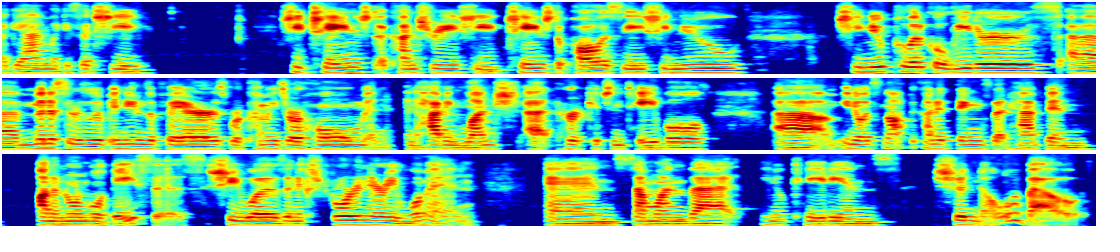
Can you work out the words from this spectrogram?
again, like I said, she she changed a country, she changed a policy, she knew she knew political leaders, uh, ministers of Indian Affairs were coming to her home and, and having lunch at her kitchen table. Um, you know, it's not the kind of things that happen on a normal basis. She was an extraordinary woman and someone that, you know, Canadians should know about.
